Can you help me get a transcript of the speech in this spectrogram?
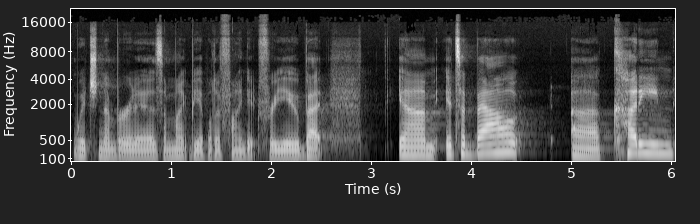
which number it is. I might be able to find it for you, but um, it's about uh, cutting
